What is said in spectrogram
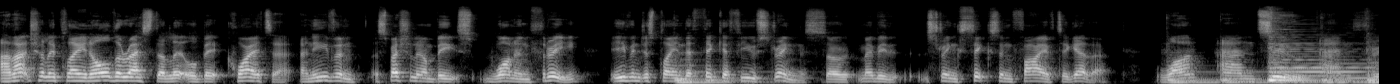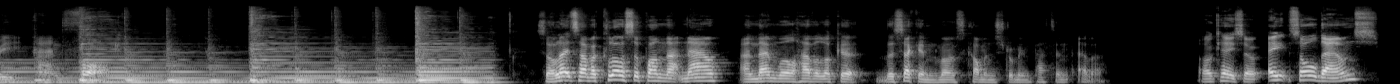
I'm actually playing all the rest a little bit quieter and even, especially on beats one and three, even just playing the thicker few strings. So maybe strings six and five together. One and two and three and four. So let's have a close up on that now and then we'll have a look at the second most common strumming pattern ever. Okay, so eight all downs.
